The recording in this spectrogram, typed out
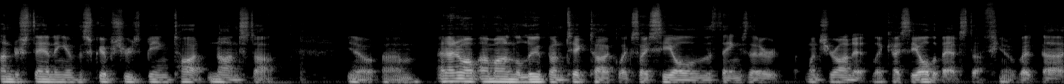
understanding of the scriptures being taught nonstop. You know, um, and I know I'm on the loop on TikTok, like so I see all of the things that are once you're on it, like I see all the bad stuff. You know, but uh,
